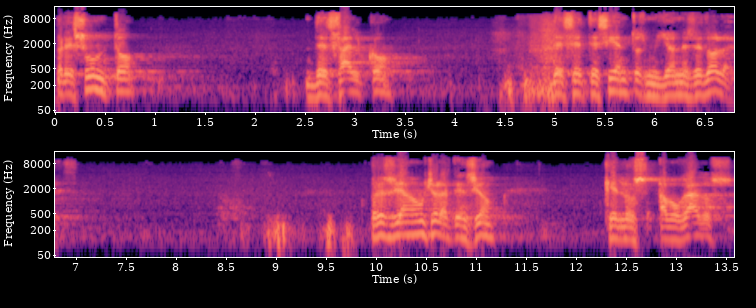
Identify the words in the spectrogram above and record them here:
presunto desfalco de 700 millones de dólares. Por eso llama mucho la atención que los abogados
